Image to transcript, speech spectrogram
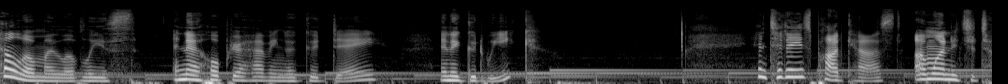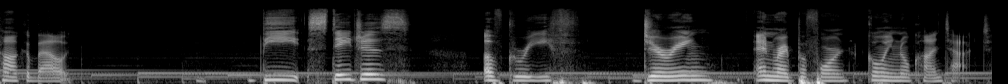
Hello, my lovelies, and I hope you're having a good day and a good week. In today's podcast, I wanted to talk about the stages of grief during and right before going no contact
